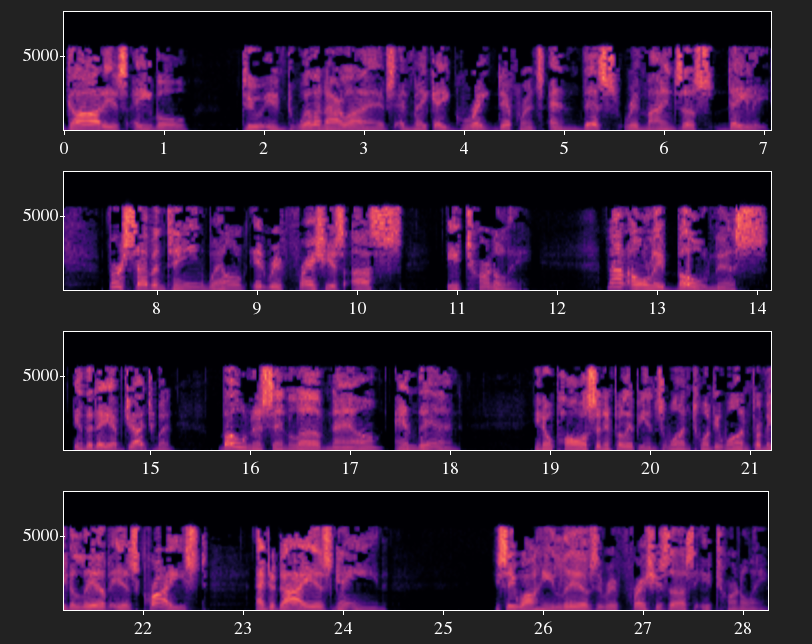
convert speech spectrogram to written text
God is able to indwell in our lives and make a great difference, and this reminds us daily. Verse 17, well, it refreshes us eternally. Not only boldness in the day of judgment, boldness in love now and then. You know, Paul said in Philippians 1.21, For me to live is Christ, and to die is gain. You see, while he lives, it refreshes us eternally.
